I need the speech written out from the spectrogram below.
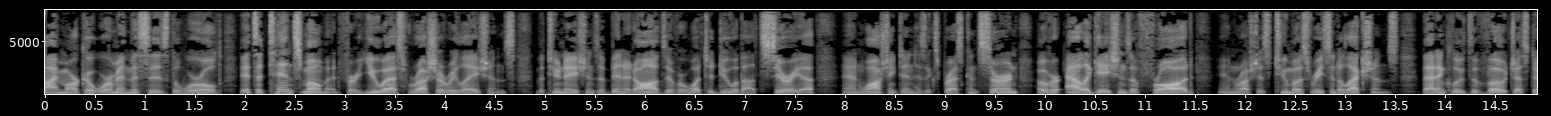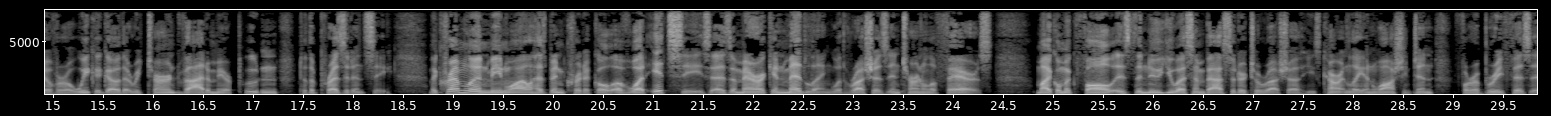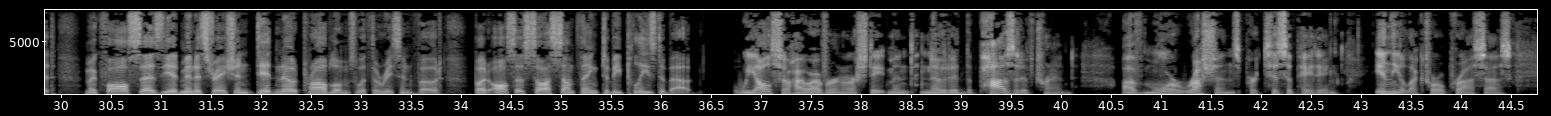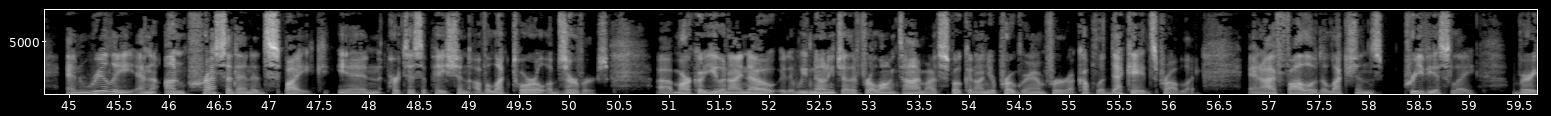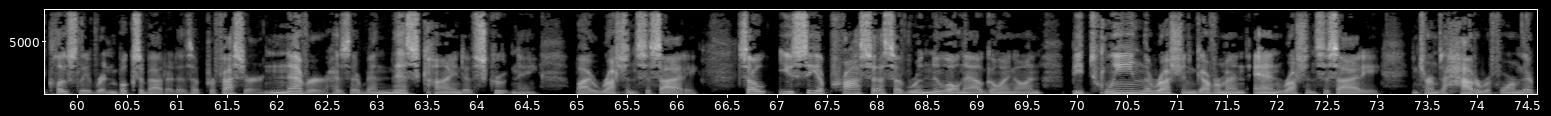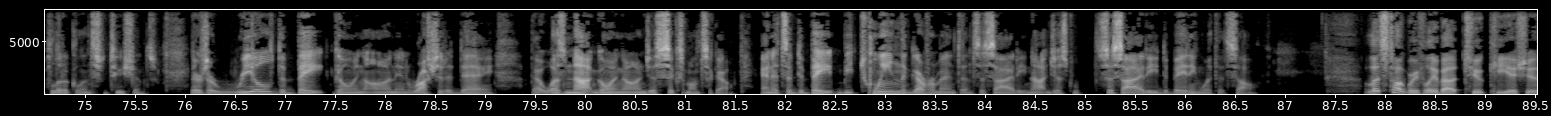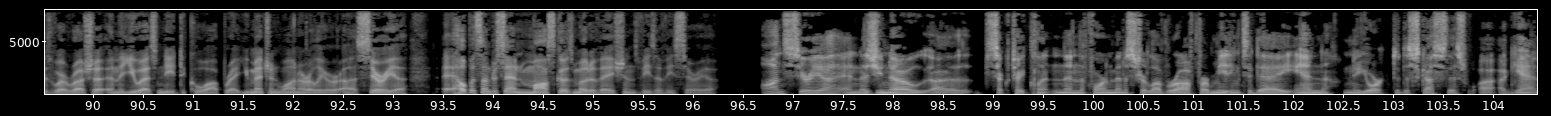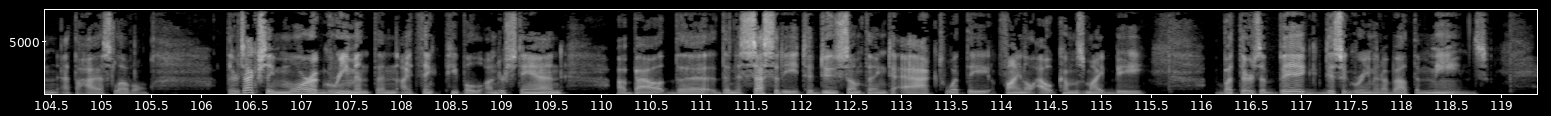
I'm Marco Werman. This is The World. It's a tense moment for U.S. Russia relations. The two nations have been at odds over what to do about Syria, and Washington has expressed concern over allegations of fraud in Russia's two most recent elections. That includes a vote just over a week ago that returned Vladimir Putin to the presidency. The Kremlin, meanwhile, has been critical of what it sees as American meddling with Russia's internal affairs. Michael McFaul is the new U.S. ambassador to Russia. He's currently in Washington for a brief visit. McFaul says the administration did note problems with the recent vote, but also saw something to be pleased about. We also, however, in our statement noted the positive trend of more Russians participating in the electoral process and really an unprecedented spike in participation of electoral observers. Uh, Marco, you and I know we've known each other for a long time. I've spoken on your program for a couple of decades, probably, and I've followed elections previously very closely. I've written books about it as a professor. Never has there been this kind of scrutiny by Russian society. So you see a process of renewal now going on between the Russian government and Russian society in terms of how to reform their political institutions. There's a real debate going on in Russia today that was not going on just six months ago. And it's a debate between the government and society, not just society debating with itself. Let's talk briefly about two key issues where Russia and the U.S. need to cooperate. You mentioned one earlier, uh, Syria. Help us understand Moscow's motivations vis a vis Syria. On Syria, and as you know, uh, Secretary Clinton and the Foreign Minister Lavrov are meeting today in New York to discuss this uh, again at the highest level there's actually more agreement than I think people understand about the the necessity to do something, to act, what the final outcomes might be. But there's a big disagreement about the means.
